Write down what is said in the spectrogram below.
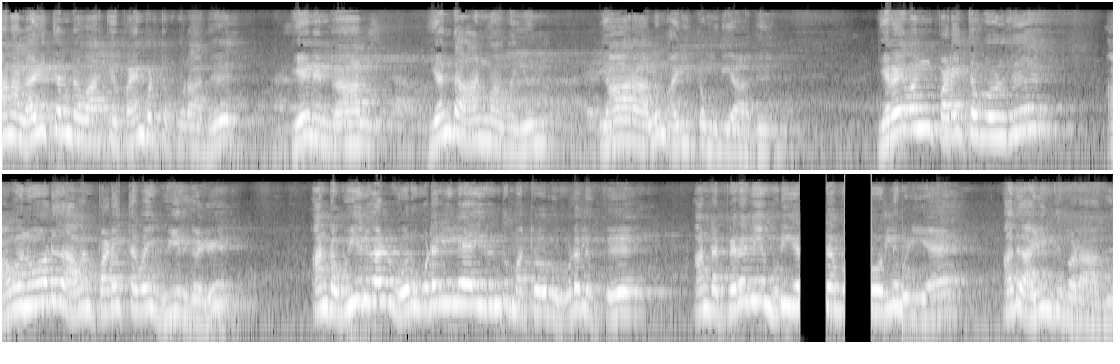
ஆனால் அழித்தல்ன்ற வார்த்தையை பயன்படுத்தக்கூடாது. ஏனென்றால் எந்த ஆன்மாவையும் யாராலும் அழிக்க முடியாது. இறைவன் படைத்த பொழுது அவனோடு அவன் படைத்தவை உயிர்கள். அந்த உயிர்கள் ஒரு உடலிலே இருந்து மற்றொரு உடலுக்கு அந்த பிறவி முடிகிற மொழிய அது அழிந்துபடாது.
